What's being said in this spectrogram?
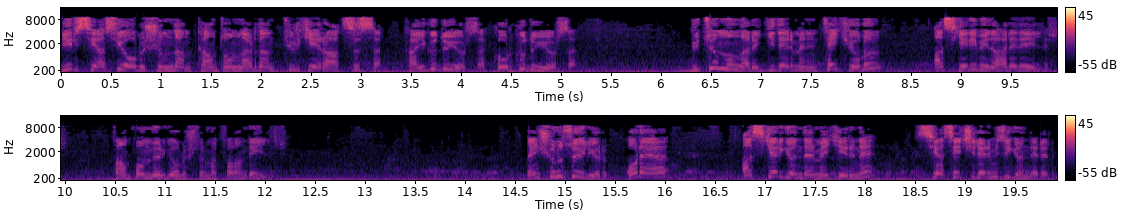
bir siyasi oluşumdan, kantonlardan Türkiye rahatsızsa, kaygı duyuyorsa, korku duyuyorsa bütün bunları gidermenin tek yolu askeri müdahale değildir. Tampon bölge oluşturmak falan değildir. Ben şunu söylüyorum. Oraya asker göndermek yerine siyasetçilerimizi gönderelim.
